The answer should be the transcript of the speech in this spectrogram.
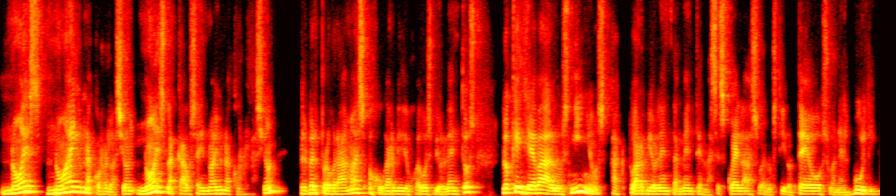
No es, no hay una correlación, no es la causa y no hay una correlación el ver programas o jugar videojuegos violentos, lo que lleva a los niños a actuar violentamente en las escuelas o en los tiroteos o en el bullying.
